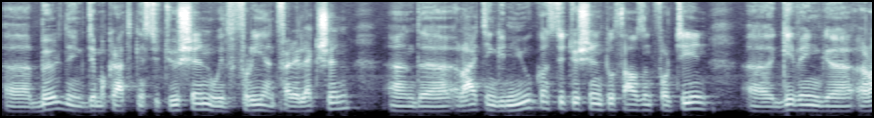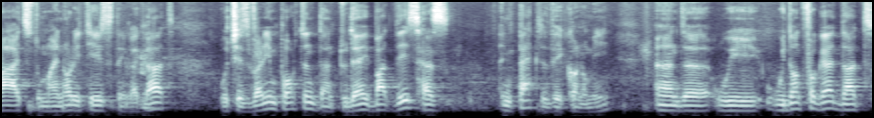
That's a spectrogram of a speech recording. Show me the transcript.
uh, building democratic institution with free and fair election, and uh, writing a new constitution in 2014, uh, giving uh, rights to minorities, things like that, which is very important and today. But this has impacted the economy. And uh, we, we don't forget that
